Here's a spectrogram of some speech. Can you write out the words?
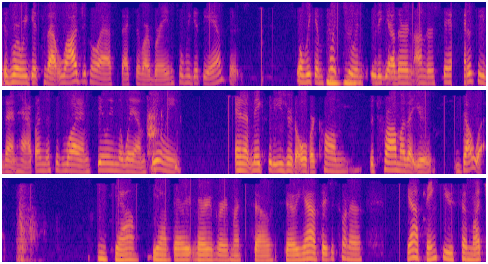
is where we get to that logical aspect of our brains when we get the answers. So we can put two Mhm. and two together and understand this event happened. This is why I'm feeling the way I'm feeling. And it makes it easier to overcome the trauma that you dealt with. Yeah. Yeah. Very. Very. Very much so. So yeah. So I just want to. Yeah. Thank you so much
